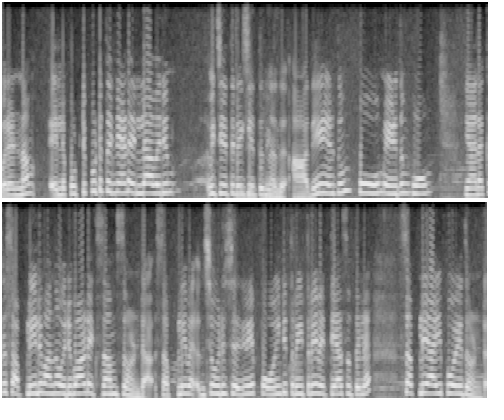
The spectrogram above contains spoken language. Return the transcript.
ഒരെണ്ണം എല്ലാ പൊട്ടിപ്പൊട്ടി തന്നെയാണ് എല്ലാവരും വിജയത്തിലേക്ക് എത്തുന്നത്. ആദ്യം എഴുതും പോവും എഴുതും പോവും. ഞാനൊക്കെ സപ്ലിയിൽ വന്ന ഒരുപാട് എക്സാംസ് ഉണ്ട്. സപ്ലി ഒരു ചെറിയ പോയിന്റ് ത്രീ ത്രീ വ്യത്യാസത്തിൽ സപ്ലി ആയി പോയതുണ്ട്.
